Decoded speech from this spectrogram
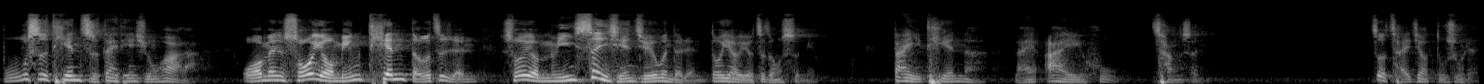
不是天子代天行化了，我们所有明天德之人，所有明圣贤学问的人都要有这种使命，代天呢来爱护苍生，这才叫读书人。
